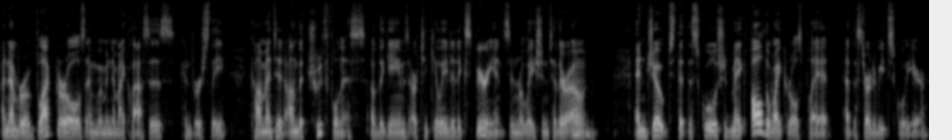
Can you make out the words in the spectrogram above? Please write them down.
A number of black girls and women in my classes, conversely, commented on the truthfulness of the game's articulated experience in relation to their own, and joked that the school should make all the white girls play it at the start of each school year.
